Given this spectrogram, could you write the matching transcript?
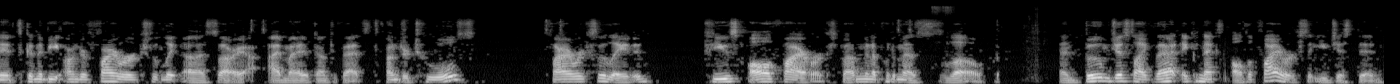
it's going to be under fireworks related. Uh, sorry, I might have gone too fast. Under tools, fireworks related, fuse all fireworks, but I'm going to put them as slow. And boom, just like that, it connects all the fireworks that you just did.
